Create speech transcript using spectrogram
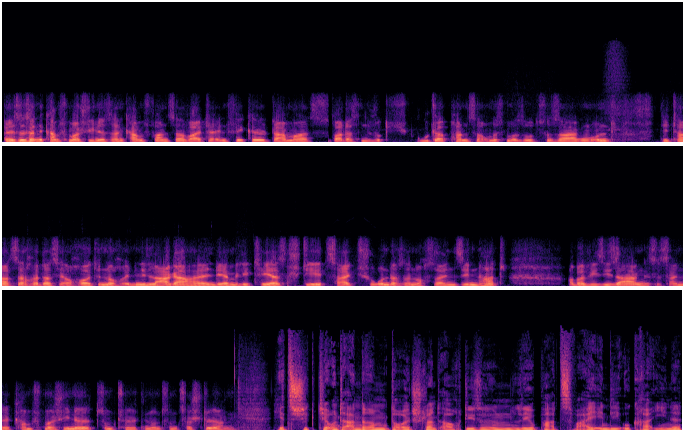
Es ist eine Kampfmaschine, es ist ein Kampfpanzer, weiterentwickelt. Damals war das ein wirklich guter Panzer, um es mal so zu sagen. Und die Tatsache, dass er auch heute noch in den Lagerhallen der Militärs steht, zeigt schon, dass er noch seinen Sinn hat. Aber wie Sie sagen, es ist eine Kampfmaschine zum Töten und zum Zerstören. Jetzt schickt ja unter anderem Deutschland auch diesen Leopard 2 in die Ukraine.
